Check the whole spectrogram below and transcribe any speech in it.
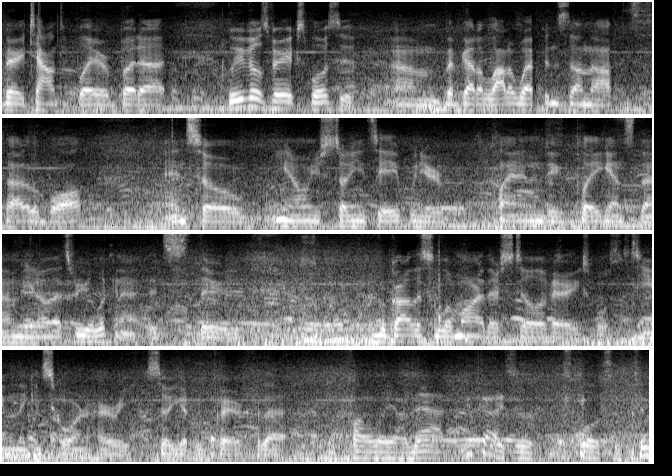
very talented player, but uh, Louisville's very explosive. Um, they've got a lot of weapons on the offensive side of the ball. And so, you know, when you're studying tape, when you're planning to play against them, you know, that's what you're looking at. It's they're, regardless of Lamar, they're still a very explosive team and they can score in a hurry. So you got to be prepared for that. And finally, on that, you guys are explosive too.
